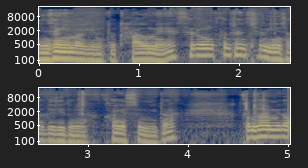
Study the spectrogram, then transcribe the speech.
인생의 막이는 또 다음에 새로운 콘텐츠로 인사드리도록 하겠습니다. 감사합니다.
